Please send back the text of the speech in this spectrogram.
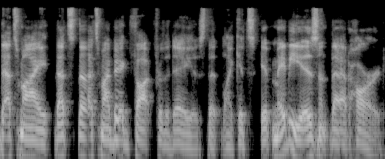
that's my that's that's my big thought for the day is that like it's it maybe isn't that hard.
